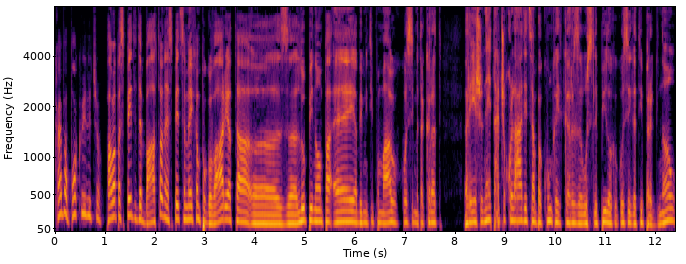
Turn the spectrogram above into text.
kaj pa pokvidičo? Pa ima pa spet debato, ne? spet se meham pogovarjata uh, z Lupinom, pa hej, bi mi ti pomagal, kako si me takrat rešil. Ne ta čokoladica, ampak kunkaj kar uslepilo, kako si ga ti pregnal.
